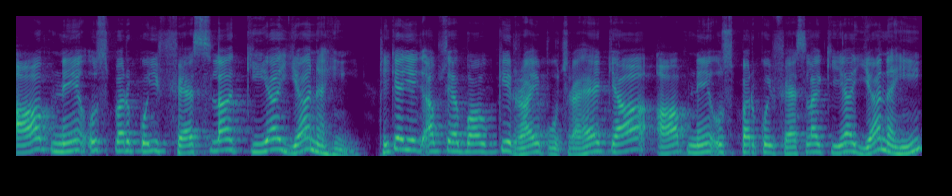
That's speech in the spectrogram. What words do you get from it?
आपने उस पर कोई फैसला किया या नहीं? ठीक है, ये आपसे अब आपकी राय पूछ रहा है, क्या आपने उस पर कोई फैसला किया या नहीं?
